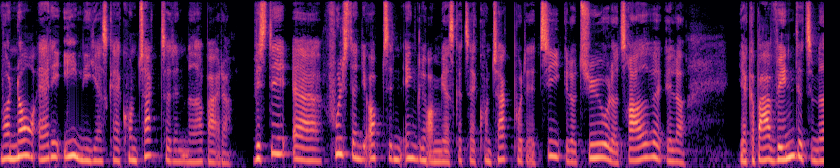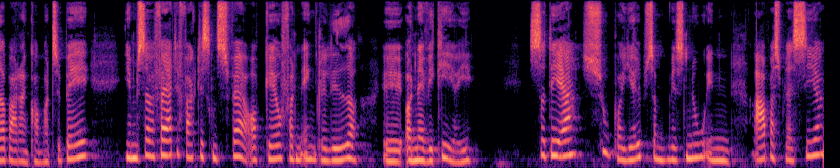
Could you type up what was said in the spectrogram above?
Hvornår er det egentlig, jeg skal have kontakt til den medarbejder? Hvis det er fuldstændig op til den enkelte, om jeg skal tage kontakt på det 10 eller 20 eller 30, eller jeg kan bare vente til medarbejderen kommer tilbage, jamen så er det faktisk en svær opgave for den enkelte leder øh, at navigere i. Så det er super hjælpsomt, hvis nu en arbejdsplads siger,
